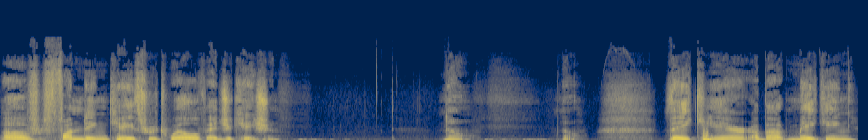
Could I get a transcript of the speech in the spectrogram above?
of funding K through 12 education. No. No. They care about making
